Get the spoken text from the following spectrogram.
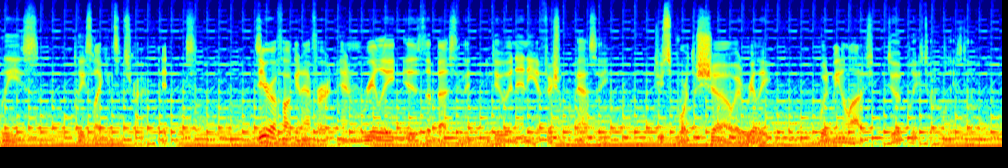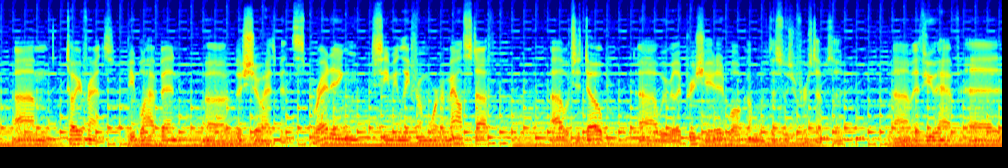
please, please like and subscribe. It's zero fucking effort and really is the best thing that you can do in any official capacity to support the show. It really would mean a lot if you do it. Please do it. Please do it. Um, tell your friends. People have been, uh, show has been spreading seemingly from word of mouth stuff, uh, which is dope. Uh, we really appreciate it. Welcome if this was your first episode. Um, if you have uh,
